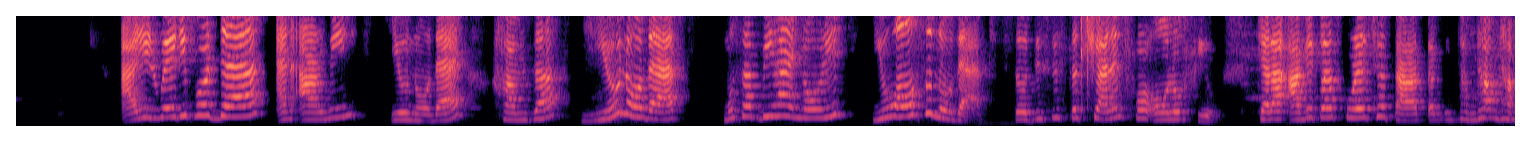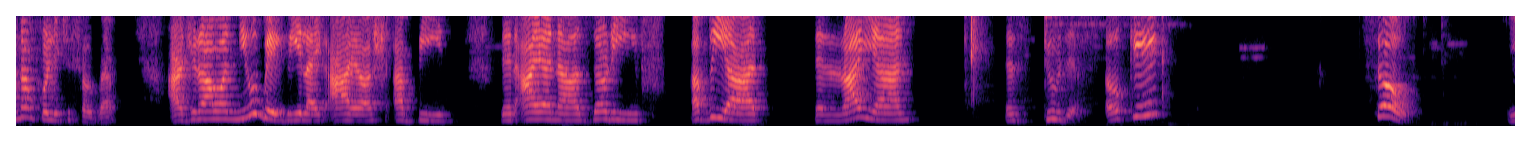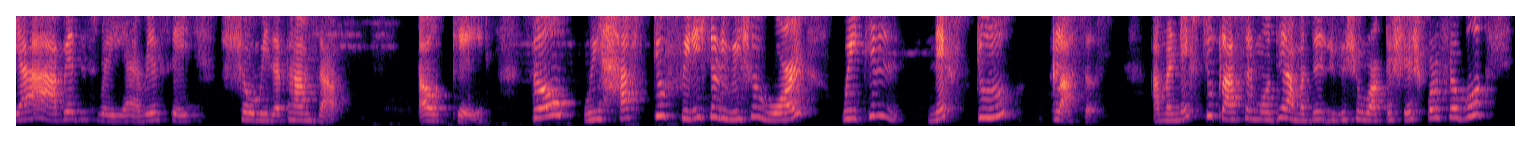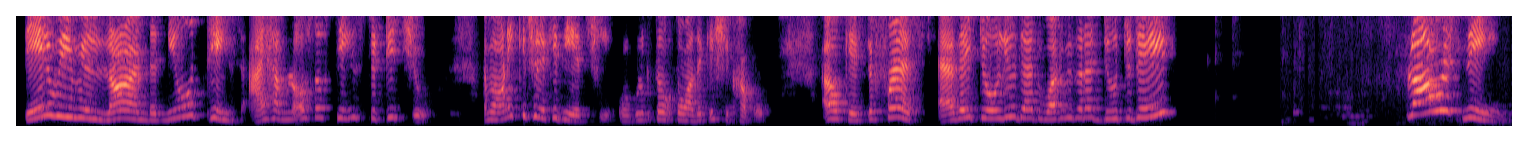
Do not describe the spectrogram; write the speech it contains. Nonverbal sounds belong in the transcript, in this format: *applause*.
Are you ready for that? And Armin, you know that. Hamza, you know that. Musabbiha and Norit, you also know that. So this is the challenge for all of you. যারা আগে class করেছো তারা তো একদম ঢাম ঢাম ঢাম ঢাম করে লিখে ফেলবে আর যারা আমার new baby like আয়াশ Abid then Ayana জরিফ আবিয়াত then Ryan let's do this okay so yeah abid is ready i will say show me the thumbs up okay so we have to finish the revision work within next two classes আমরা next two ক্লাসের মধ্যে আমাদের revision ওয়ার্কটা শেষ করে ফেলবো then we will learn the new things I have lots of things to teach you আমি অনেক কিছু রেখে দিয়েছি ওগুলোকে তো তোমাদেরকে শেখাবো Okay, the first, as I told you that what we're gonna do today, flowers name.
